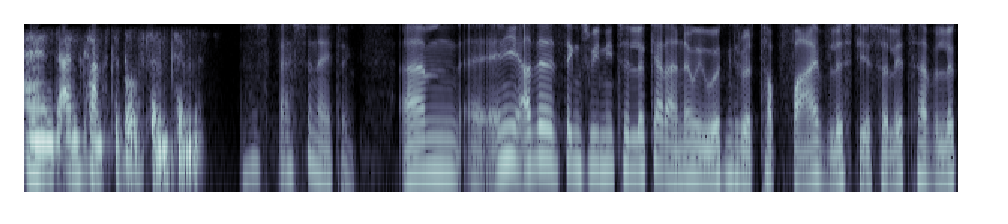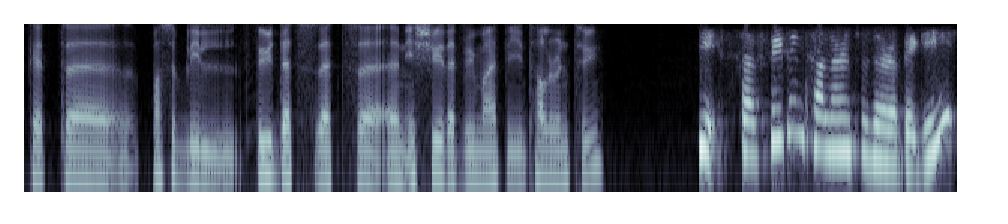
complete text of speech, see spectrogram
and uncomfortable symptoms. This is fascinating. Um, any other things we need to look at? I know we're working through a top five list here, so let's have a look at uh, possibly food that's that's uh, an issue that we might be intolerant to. Yes, so food intolerances are a biggie.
